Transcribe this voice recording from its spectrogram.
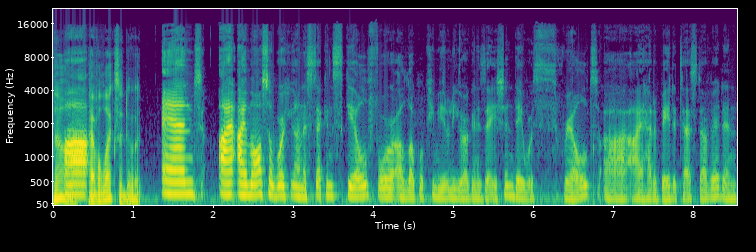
No. Uh, have Alexa do it. And I, I'm also working on a second skill for a local community organization. They were thrilled. Uh, I had a beta test of it, and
